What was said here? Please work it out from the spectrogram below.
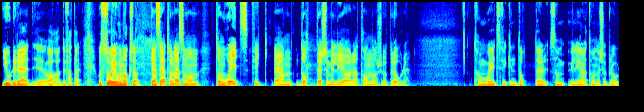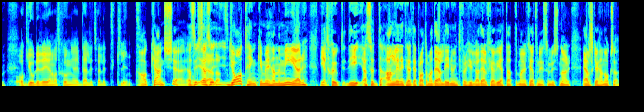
gjorde det, eh, ja, du fattar. Och så är hon också. Kan man säga att hon är som om Tom Waits fick en dotter som ville göra tonårsuppror? Tom Waits fick en dotter som ville göra tonårsuppror. Och gjorde det genom att sjunga väldigt, väldigt cleant. Ja, kanske. Alltså, alltså, jag tänker mig henne mer, det är helt sjukt, det är, alltså, anledningen till att jag pratar om Adele, det är nog inte för att hylla Adele, för jag vet att majoriteten av er som lyssnar älskar henne också. Eh,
